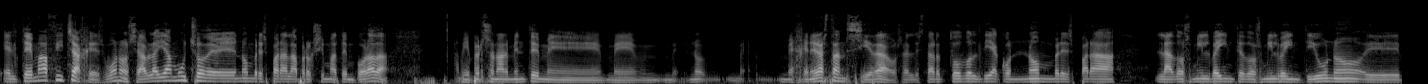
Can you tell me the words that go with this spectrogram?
el tema fichajes, bueno, se habla ya mucho de nombres para la próxima temporada. A mí personalmente me, me, me genera esta ansiedad, o sea, el estar todo el día con nombres para la 2020-2021. Eh,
